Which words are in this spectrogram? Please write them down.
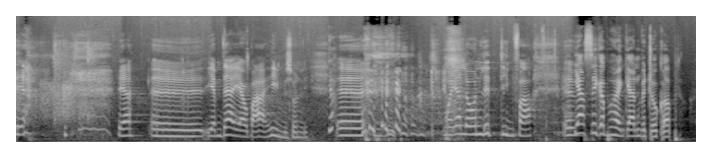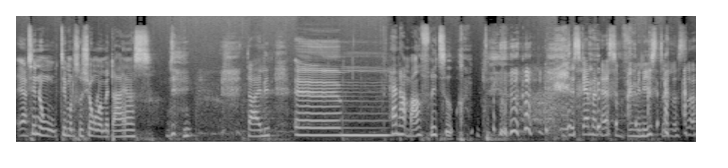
Ja. Ja, øh, jamen der er jeg jo bare helt misundelig. Ja. Øh, må jeg låne lidt din far? Øh. Jeg er sikker på, at han gerne vil dukke op ja. til nogle demonstrationer med dig også. Dejligt. Øhm, han har meget fritid. det skal man have som feminist, ellers så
